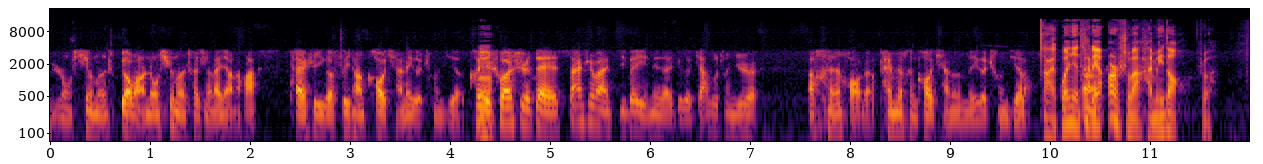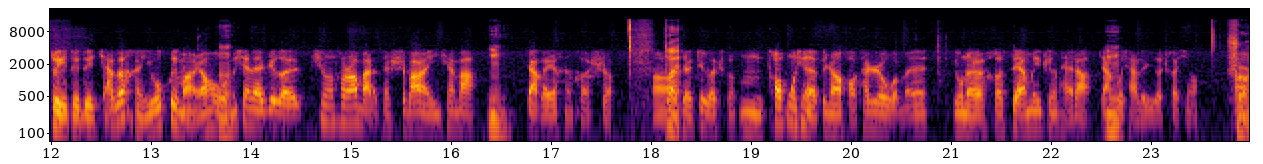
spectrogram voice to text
这种性能标榜这种性能车型来讲的话，它也是一个非常靠前的一个成绩，可以说是在三十万级别以内的这个加速成绩是啊很好的，排名很靠前的那么一个成绩了。哎，关键它连二十万还没到，是吧？对对对，价格很优惠嘛。然后我们现在这个轻能套装版的才十八万一千八，嗯，价格也很合适啊。而且这个车，嗯，操控性也非常好，它是我们用的和 CMA 平台的架构下的一个车型。是啊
